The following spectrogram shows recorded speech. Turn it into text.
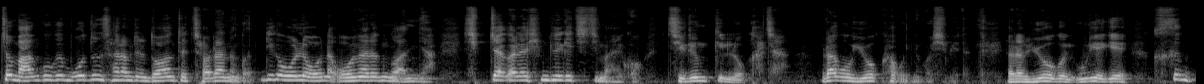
저 만국의 모든 사람들은 너한테 절하는 것. 네가 원래 원하, 원하는 거 아니냐. 십자가를 힘들게 지지 말고 지름길로 가자. 라고 유혹하고 있는 것입니다. 여러분, 유혹은 우리에게 큰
